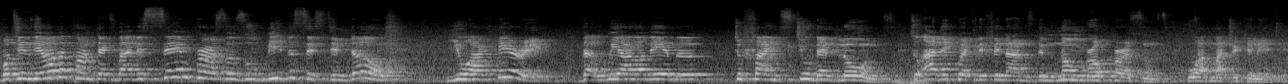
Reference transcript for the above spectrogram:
But in the other context, by the same persons who beat the system down, you are hearing that we are unable to find student loans to adequately finance the number of persons who have matriculated.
